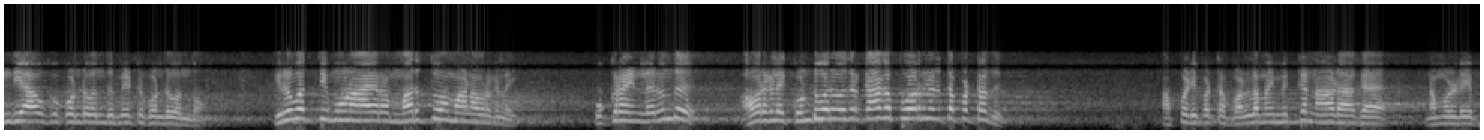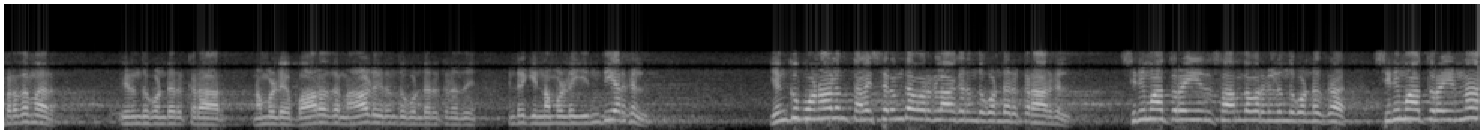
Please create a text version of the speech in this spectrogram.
இந்தியாவுக்கு கொண்டு வந்து மீட்டு கொண்டு வந்தோம். இருபத்தி மூணாயிரம் மருத்துவ மாணவர்களை உக்ரைனிலிருந்து அவர்களை கொண்டு வருவதற்காக போர் நிறுத்தப்பட்டது. அப்படிப்பட்ட வல்லமை மிக்க நாடாக நம்மளுடைய பிரதமர் இருந்து கொண்டிருக்கிறார். நம்மளுடைய பாரத நாடு இருந்து கொண்டிருக்கிறது. இன்றைக்கு நம்மளுடைய இந்தியர்கள் எங்கு போனாலும் தலை சிறந்தவர்களாக இருந்து கொண்டிருக்கிறார்கள். சினிமா துறையில் சார்ந்தவர்கள் இருந்து கொண்டிருக்கிறார். சினிமா துறைன்னா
